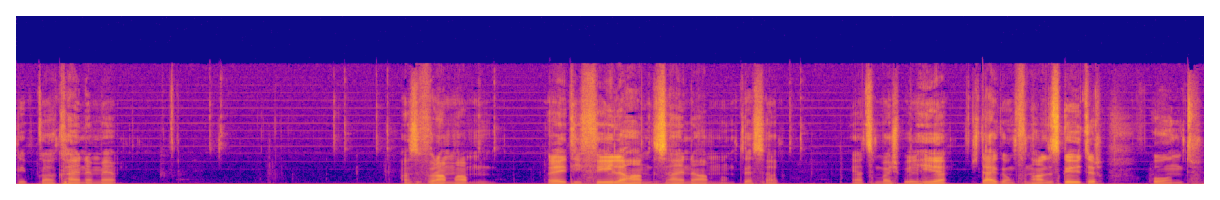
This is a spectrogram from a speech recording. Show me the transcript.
Gibt gar keine mehr. Also vor allem haben relativ viele Handelseinnahmen und deshalb, ja zum Beispiel hier Steigerung von Handelsgütern und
